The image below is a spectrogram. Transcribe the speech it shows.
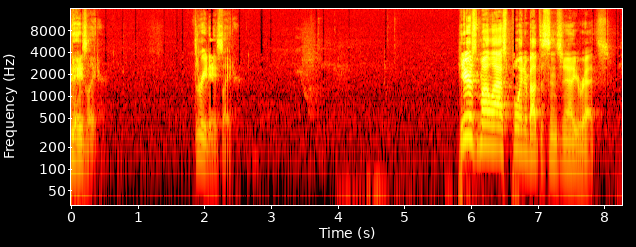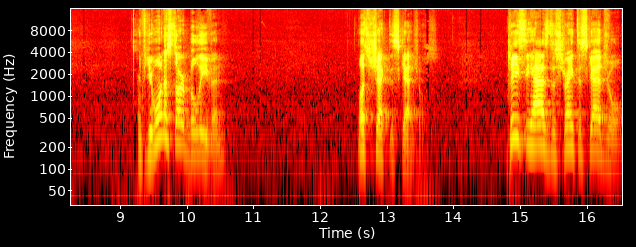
days later, three days later. Here's my last point about the Cincinnati Reds. If you want to start believing, let's check the schedules. Casey has the strength of schedule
